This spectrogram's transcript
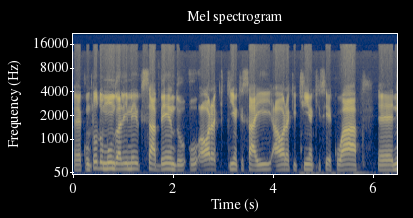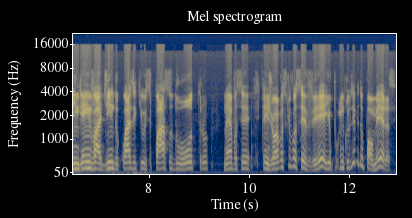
é, com todo mundo ali meio que sabendo o- a hora que tinha que sair, a hora que tinha que se recuar, é, ninguém invadindo quase que o espaço do outro, né? Você tem jogos que você vê, e inclusive do Palmeiras,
